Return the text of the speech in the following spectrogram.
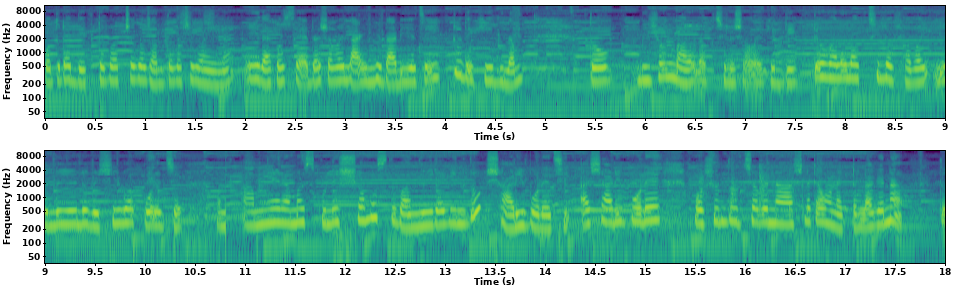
কতটা দেখতে পাচ্ছ বা জানতে পারছ জানি না। এই দেখো স্যাররা সবাই লাইনে দাঁড়িয়েছে, একটু দেখিয়ে দিলাম। তো ভীষণ ভালো লাগছিল সবাইকে, দেখতেও ভালো লাগছিল, সবাই ইয়েলো ইয়েলো বেশিরভাগ পরেছে মানে আমি আর আমার স্কুলের সমস্ত বান্ধবীরা কিন্তু শাড়ি পরেছি। আর শাড়ি পরে বসন্ত উৎসবে না আসলে কেমন একটা লাগে না? তো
